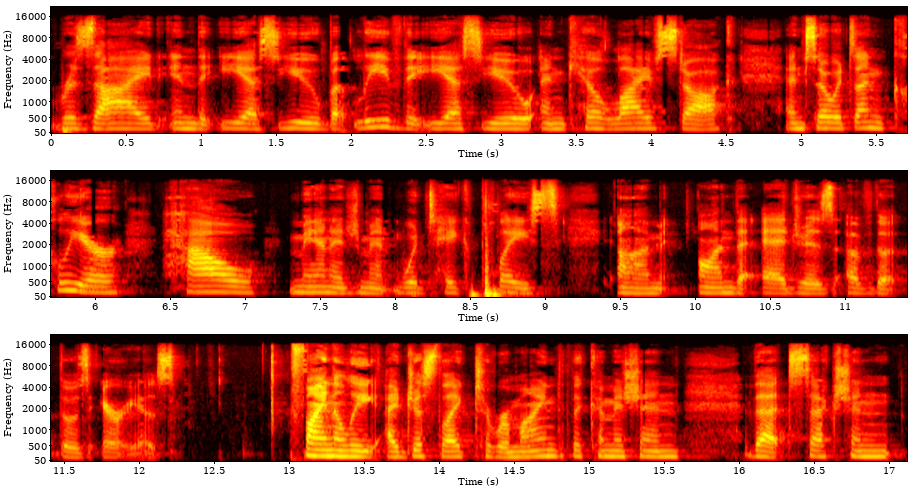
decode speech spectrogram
reside in the ESU but leave the ESU and kill livestock. And so it's unclear how management would take place um, on the edges of the, those areas. Finally, I'd just like to remind the Commission that Section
